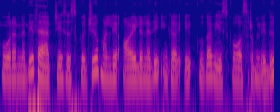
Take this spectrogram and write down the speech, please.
కూర అన్నది తయారు చేసేసుకోవచ్చు. మళ్ళీ ఆయిల్ అనేది ఇంకా ఎక్కువగా వేసుకోవసరం లేదు.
